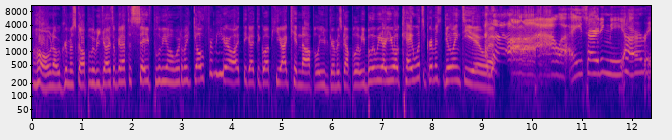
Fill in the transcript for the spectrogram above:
Oh no, Grimace got Bluey, guys. I'm gonna have to save Bluey. Oh, where do I go from here? Oh, I think I have to go up here. I cannot believe Grimace got Bluey. Bluey, are you okay? What's Grimace doing to you? Uh, He's hurting me. Hurry.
